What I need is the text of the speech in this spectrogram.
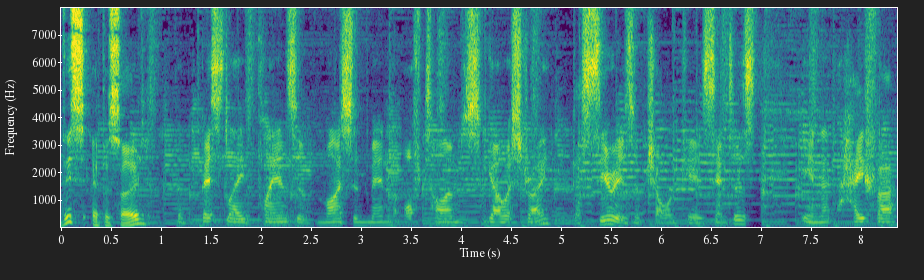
this episode, the best laid plans of mice and men oft times go astray. A series of childcare centres in Haifa,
